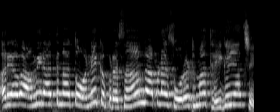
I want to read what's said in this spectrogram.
અરે આવા અમીરાતના તો અનેક પ્રસંગ આપણા સોરઠમાં થઈ ગયા છે.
